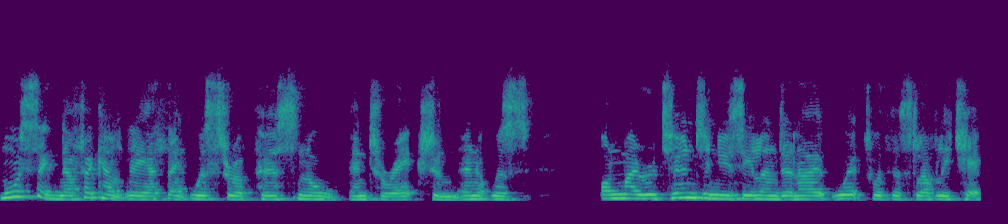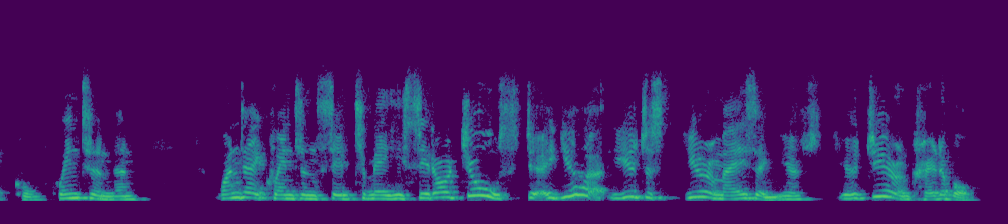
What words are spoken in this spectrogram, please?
more significantly, I think, was through a personal interaction. And it was on my return to New Zealand, and I worked with this lovely chap called Quentin. And one day Quentin said to me, he said, "Oh, Jules, you're you're just you're amazing. You're you're, you're incredible."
